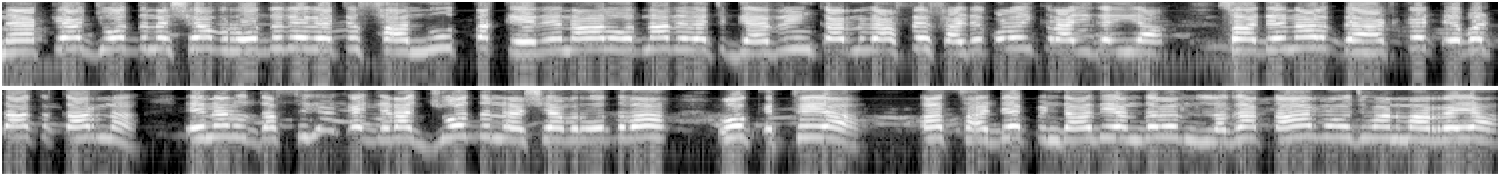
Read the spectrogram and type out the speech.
ਮੈਂ ਕਿਹਾ ਯੁੱਧ ਨਸ਼ਾ ਵਿਰੋਧ ਦੇ ਵਿੱਚ ਸਾਨੂੰ ਧੱਕੇ ਦੇ ਨਾਲ ਉਹਨਾਂ ਦੇ ਵਿੱਚ ਗੈਦਰਿੰਗ ਕਰਨ ਵਾਸਤੇ ਸਾਡੇ ਕੋਲੋਂ ਹੀ ਕਰਾਈ ਗਈ ਆ। ਸਾਡੇ ਨਾਲ ਬੈਠ ਕੇ ਟੇਬਲ ਟਾਕ ਕਰਨ। ਇਹਨਾਂ ਨੂੰ ਦੱਸਿਆ ਕਿ ਜਿਹੜਾ ਯੁੱਧ ਨਸ਼ਾ ਵਿਰੋਧ ਵਾ ਉਹ ਕਿੱਥੇ ਆ? ਆ ਸਾਡੇ ਪਿੰਡਾਂ ਦੇ ਅੰਦਰ ਲਗਾਤਾਰ ਨੌਜਵਾਨ ਮਰ ਰਹੇ ਆ।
